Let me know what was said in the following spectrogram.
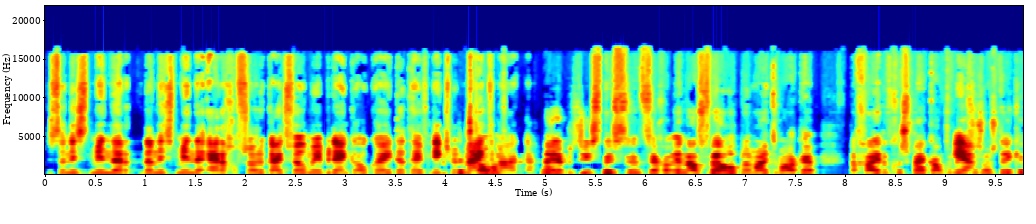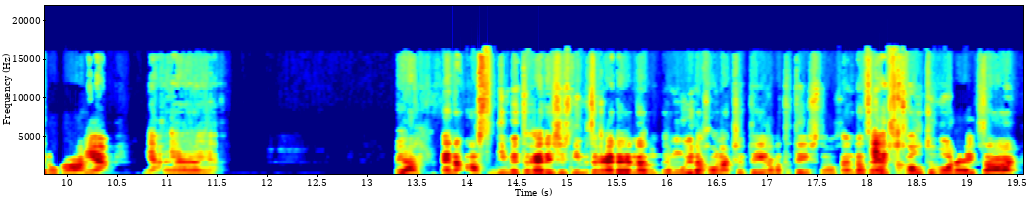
Dus dan is het minder, dan is het minder erg of zo. Dan kan je het veel meer bedenken. Oké, dat heeft niks met mij te wat- maken. Nee, precies. Dus het zeggen, en als het wel wat met mij te maken heeft, dan ga je dat gesprek aan. Tenminste, Ja. zo zit ik in elkaar. Ja. Ja, ja, ja, ja. Ehm, ja. en als het niet meer te redden is, is het niet meer te redden. En dan, dan moet je dan gewoon accepteren wat het is, toch? En dat Ja. heeft groter worden, heeft daar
